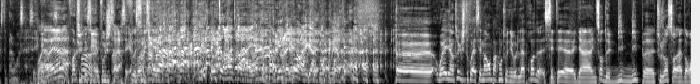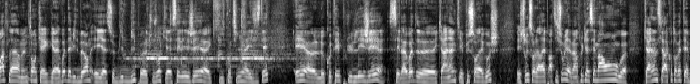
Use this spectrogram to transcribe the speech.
c'était pas loin ça. C'est, Ouais, ouais, ça là, va. franchement, Faut- c'est- faut juste traverser. Faut- Et t'auras un travail. Allez voir les gars. bon, merde. Euh, ouais, il y a un truc que j'ai trouvé assez marrant par contre au niveau de la prod, c'était euh, il y a une sorte de bip bip euh, toujours sur la droite là en même temps qu'il y a, qu'il y a la voix de David Byrne et il y a ce bip bip euh, toujours qui est assez léger qui continue à exister. Et le côté plus léger, c'est la voix de Karanan qui est plus sur la gauche. Et je trouve que sur la répartition, il y avait un truc assez marrant où Karanan, ce qu'il raconte en fait, est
